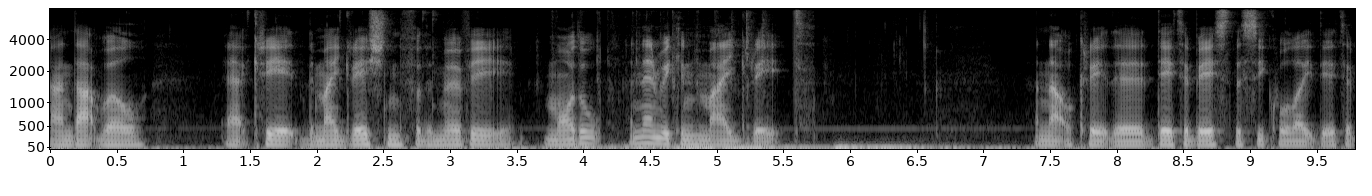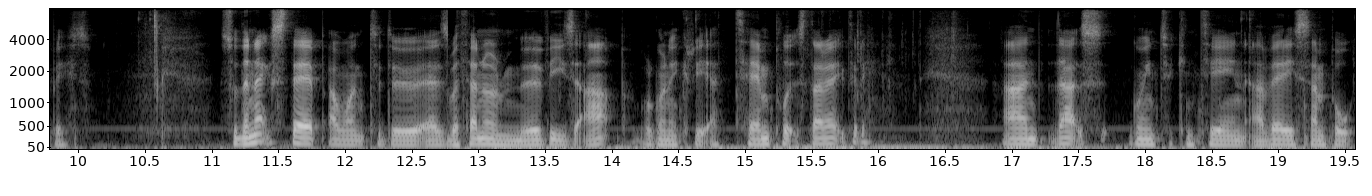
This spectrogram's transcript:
and that will uh, create the migration for the movie model and then we can migrate. And that will create the database, the SQLite database. So the next step I want to do is within our movies app we're going to create a templates directory and that's going to contain a very simple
